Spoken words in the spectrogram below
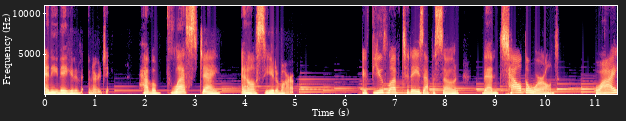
any negative energy. Have a blessed day, and I'll see you tomorrow. If you loved today's episode, then tell the world. Why?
